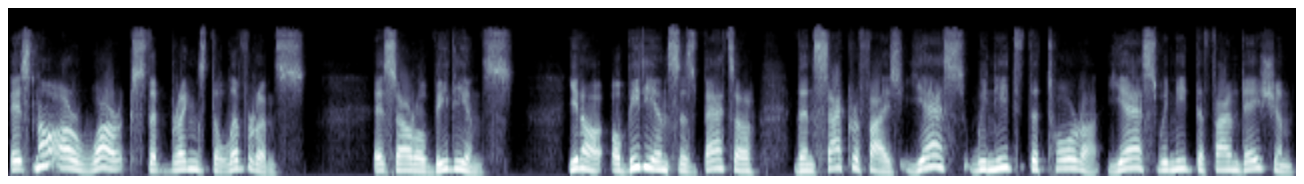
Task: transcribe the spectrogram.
It's not our works that brings deliverance, it's our obedience. You know, obedience is better than sacrifice. Yes, we need the Torah. Yes, we need the foundation.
